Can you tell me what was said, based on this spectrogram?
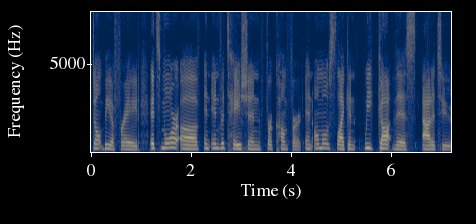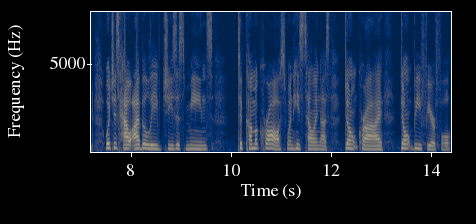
don't be afraid, it's more of an invitation for comfort and almost like an we got this attitude, which is how I believe Jesus means to come across when he's telling us, don't cry, don't be fearful.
